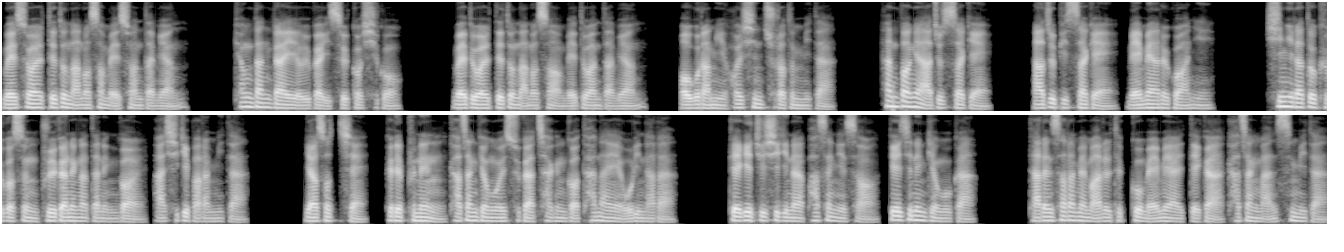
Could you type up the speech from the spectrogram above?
매수할 때도 나눠서 매수한다면 평단가의 여유가 있을 것이고 매도할 때도 나눠서 매도한다면 억울함이 훨씬 줄어듭니다. 한 방에 아주 싸게 아주 비싸게 매매하려고 하니 신이라도 그것은 불가능하다는 걸 아시기 바랍니다. 여섯째, 그래프는 가장 경우의 수가 작은 것 하나에 올인하라. 대개 주식이나 파생에서 깨지는 경우가 다른 사람의 말을 듣고 매매할 때가 가장 많습니다.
